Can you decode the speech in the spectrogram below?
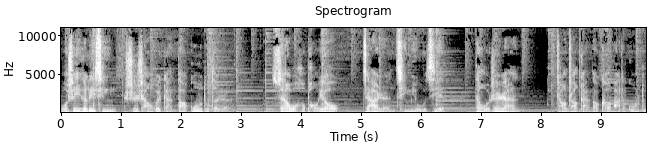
我是一个内心时常会感到孤独的人。虽然我和朋友、家人亲密无间，但我仍然常常感到可怕的孤独。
